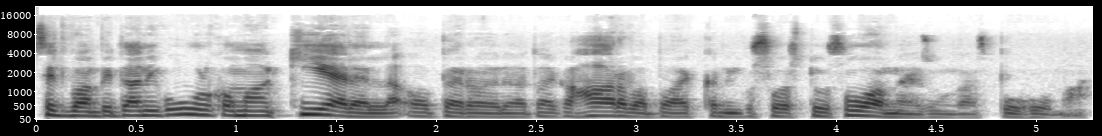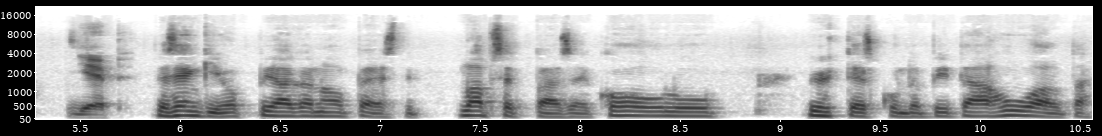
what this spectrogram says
sitten vaan pitää niin kuin ulkomaan kielellä operoida, että aika harva paikka niin kuin suostuu Suomeen sun kanssa puhumaan. Jep. Ja senkin oppii aika nopeasti. Lapset pääsee kouluun, yhteiskunta pitää huolta.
